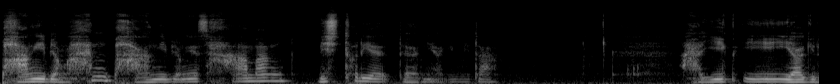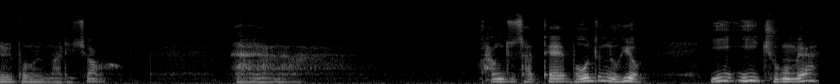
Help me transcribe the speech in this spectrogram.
방위병 한 방위병의 사망 미스터리에 대한 이야기입니다. 아, 이, 이 이야기를 보면 말이죠. 아, 광주 사태의 모든 의혹, 이, 이 죽음에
